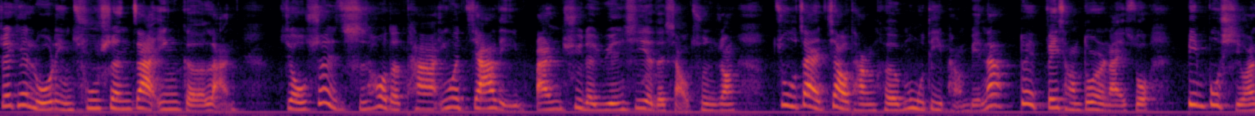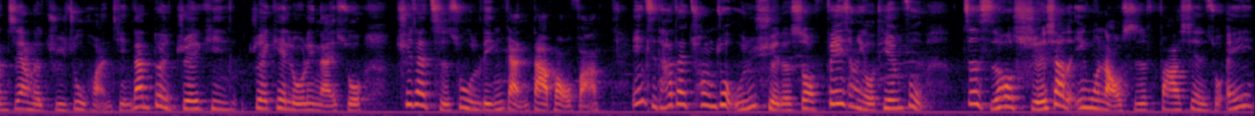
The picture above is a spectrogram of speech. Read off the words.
，J.K. 罗琳出生在英格兰。九岁时候的他，因为家里搬去了原西尔的小村庄，住在教堂和墓地旁边。那对非常多人来说，并不喜欢这样的居住环境，但对 J.K. J.K. 罗琳来说，却在此处灵感大爆发。因此，他在创作文学的时候非常有天赋。这时候，学校的英文老师发现说：“诶，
